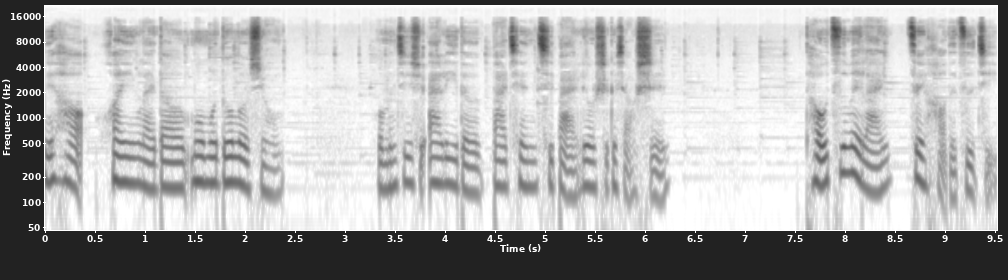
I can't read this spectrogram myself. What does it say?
你好，欢迎来到摸摸多洛熊。我们继续艾丽的八千七百六十个小时，投资未来最好的自己。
